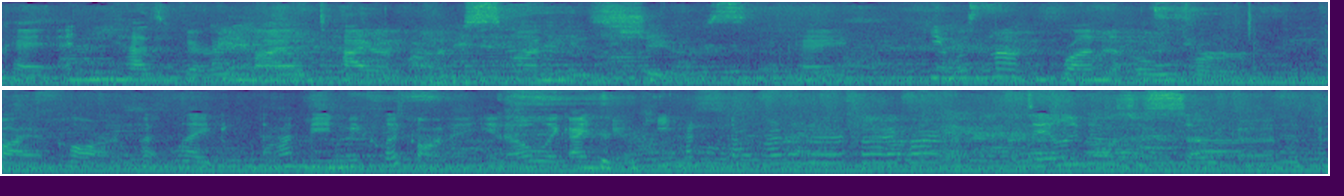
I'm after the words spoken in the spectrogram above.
Okay, and he has very mild tire marks on his shoes. Okay, he was not run over by a car, but like that made me click on it. You know, like I knew he hadn't got run over by a car. Daily Mail is just so good with the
